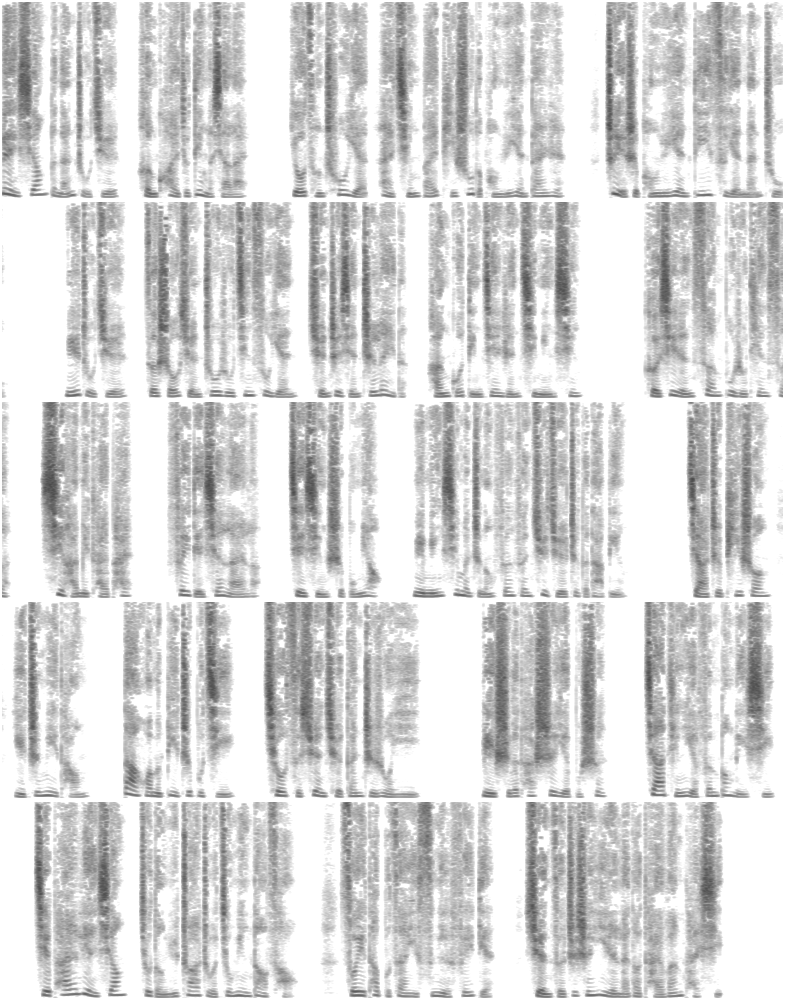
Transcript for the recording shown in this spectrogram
恋香的男主角很快就定了下来，由曾出演《爱情白皮书》的彭于晏担任，这也是彭于晏第一次演男主。女主角则首选诸如金素妍、全智贤之类的韩国顶尖人气明星。可惜人算不如天算，戏还没开拍，非典先来了。见形势不妙，女明星们只能纷纷拒绝这个大饼。假之砒霜，乙之蜜糖，大花们避之不及，秋瓷炫却甘之若饴。彼时的他事业不顺。家庭也分崩离析，解拍《恋香》就等于抓住了救命稻草，所以他不在意肆虐的非典，选择只身一人来到台湾拍戏。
